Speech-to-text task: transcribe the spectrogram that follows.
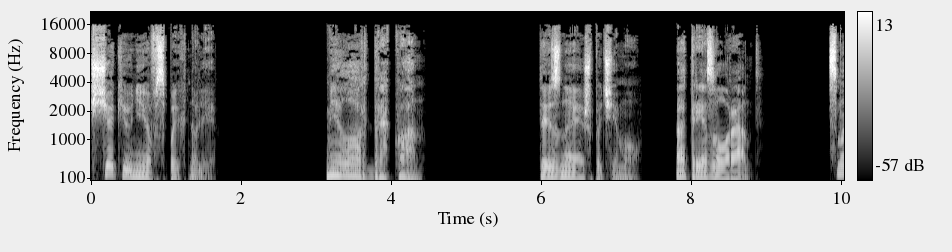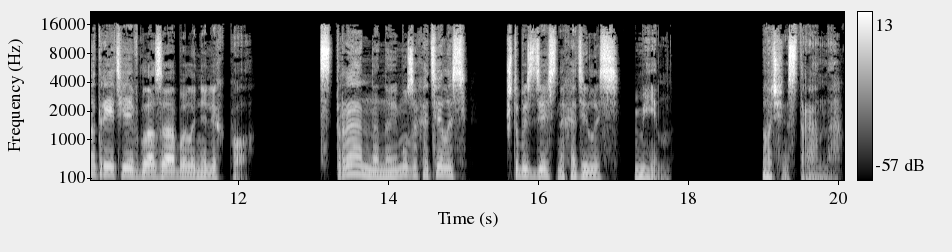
щеки у нее вспыхнули. «Милорд-дракон!» «Ты знаешь, почему», — отрезал Ранд. Смотреть ей в глаза было нелегко. Странно, но ему захотелось, чтобы здесь находилась Мин. Очень странно.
